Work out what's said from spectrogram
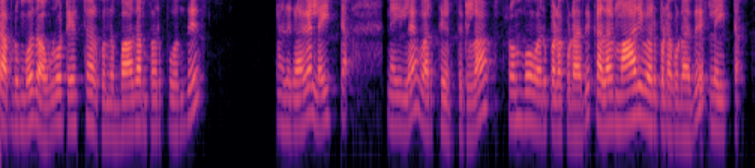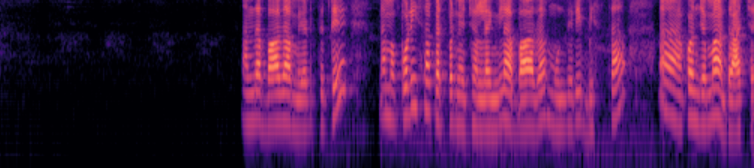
சாப்பிடும்போது அவ்வளோ டேஸ்ட்டாக இருக்கும். அந்த பாதாம் பருப்பு வந்து. அதுக்காக லைட்டாக நெய்யில் வறுத்து எடுத்துக்கலாம். ரொம்ப வறுபடக்கூடாது. கலர் மாறி வறுபடக்கூடாது. லைட்டாக அந்த பாதாம் எடுத்துட்டு நம்ம பொடிசாக கட் பண்ணி வச்சோம் இல்லைங்களா? பாதாம் முந்திரி பிஸ்தா கொஞ்சமாக திராட்சை.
